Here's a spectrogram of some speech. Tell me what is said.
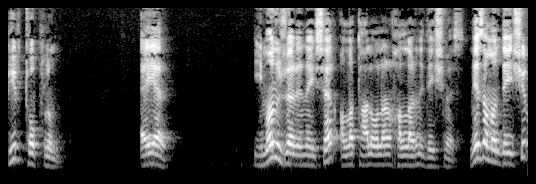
bir toplum eğer iman üzerine ise Allah Teala onların hallerini değişmez. Ne zaman değişir?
